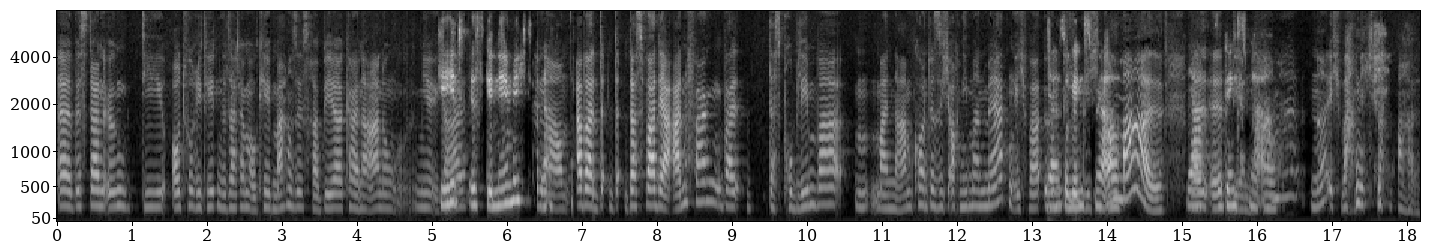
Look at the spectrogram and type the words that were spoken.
äh, bis dann irgendwie Autoritäten gesagt haben, okay, machen Sie es, Rabea, keine Ahnung, mir egal. Geht, ist genehmigt. Genau, ja. aber das war der Anfang, weil das Problem war, mein Namen konnte sich auch niemand merken. Ich war irgendwie ja, so nicht normal. Auch. Ja, weil, äh, so ging es mir Name, auch. Ne? Ich war nicht normal.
